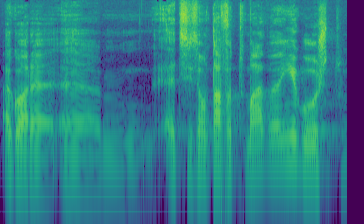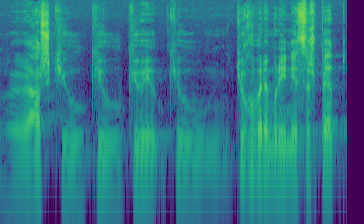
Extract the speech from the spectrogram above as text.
Agora, uh, a decisão estava tomada em agosto. Uh, acho que o, que o, que o, que o, que o Ruben Amorim, nesse aspecto,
